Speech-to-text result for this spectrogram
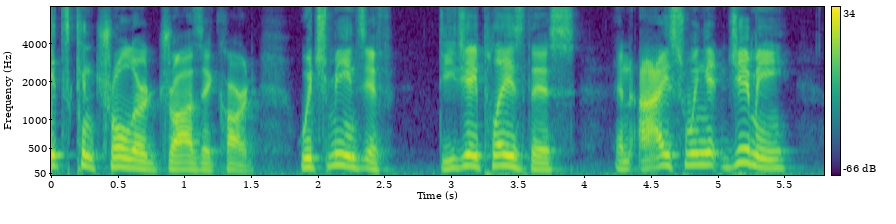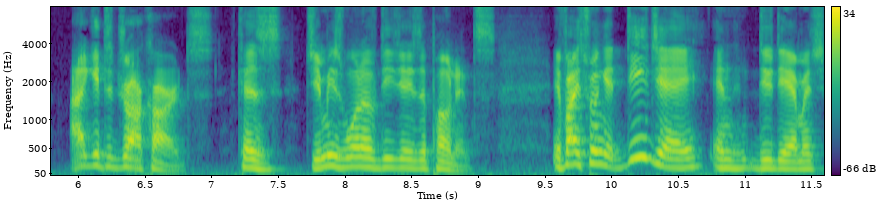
its controller draws a card, which means if DJ plays this and I swing at Jimmy, I get to draw cards because Jimmy's one of DJ's opponents. If I swing at DJ and do damage,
